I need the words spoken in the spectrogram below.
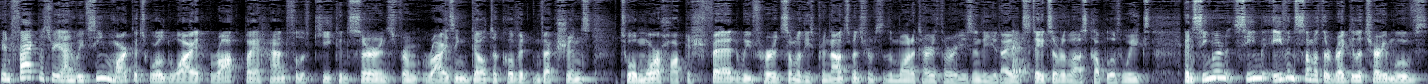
In fact, Mr. Yan, we've seen markets worldwide rocked by a handful of key concerns from rising Delta COVID infections to a more hawkish Fed. We've heard some of these pronouncements from some of the monetary authorities in the United States over the last couple of weeks, and seem, seem even some of the regulatory moves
